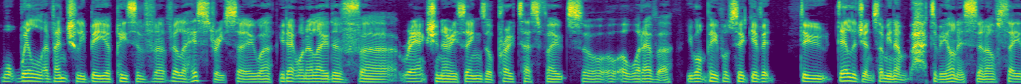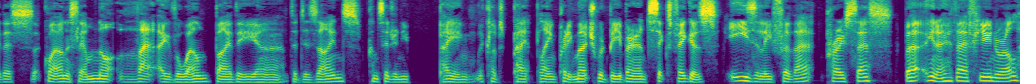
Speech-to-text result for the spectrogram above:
what will eventually be a piece of uh, Villa history. So uh, you don't want a load of uh, reactionary things or protest votes or, or, or whatever. You want people to give it due diligence. I mean, I'm, to be honest, and I'll say this quite honestly, I'm not that overwhelmed by the uh, the designs, considering you paying the club's pay, playing pretty much would be around six figures easily for that process. But you know, their funeral.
